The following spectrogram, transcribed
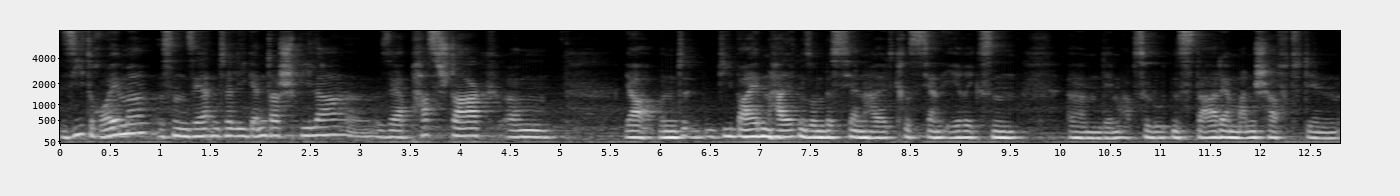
sieht Räume, ist ein sehr intelligenter Spieler, sehr passstark. Ähm, ja, und die beiden halten so ein bisschen halt Christian Eriksen, ähm, dem absoluten Star der Mannschaft, den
